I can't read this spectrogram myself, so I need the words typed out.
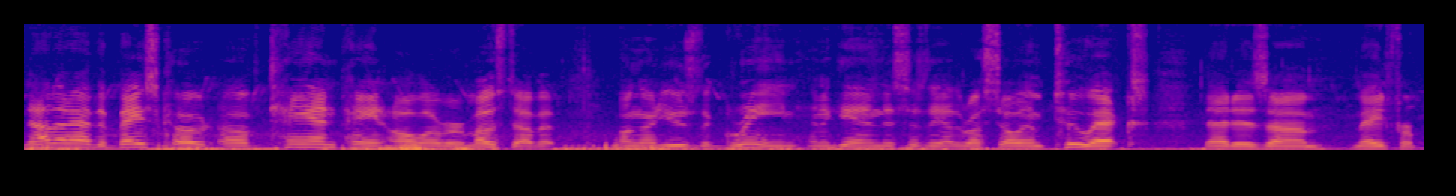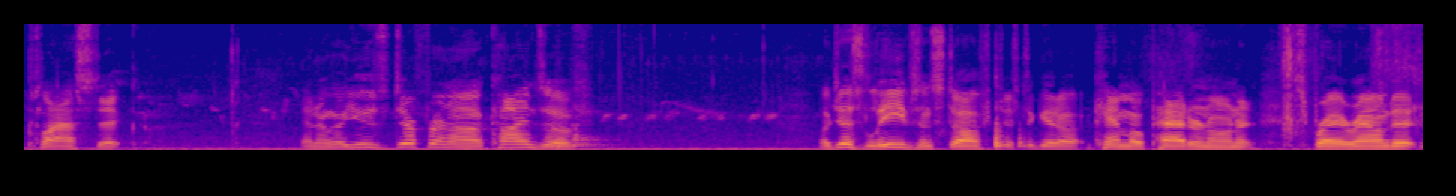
Now that I have the base coat of tan paint all over most of it, I'm going to use the green. And again, this is the, the Rust-Oleum 2X that is um, made for plastic. And I'm going to use different uh, kinds of or just leaves and stuff just to get a camo pattern on it. Spray around it.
